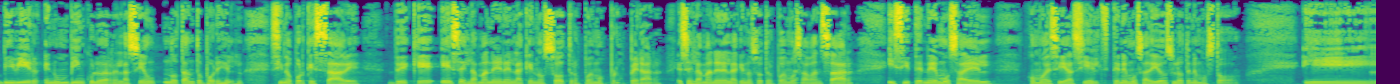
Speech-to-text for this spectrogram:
vivir en un vínculo de relación, no tanto por Él, sino porque sabe de que esa es la manera en la que nosotros podemos prosperar, esa es la manera en la que nosotros podemos avanzar y si tenemos a Él, como decía, si él, tenemos a Dios, lo tenemos todo. Y,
